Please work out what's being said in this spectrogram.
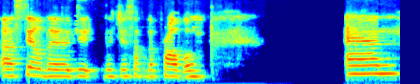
uh, still the, the the gist of the problem. And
